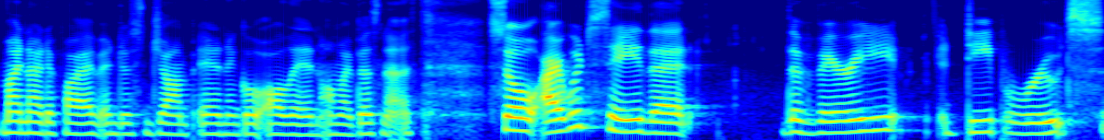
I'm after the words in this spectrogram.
my 9 to 5 and just jump in and go all in on my business. So, I would say that the very deep roots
